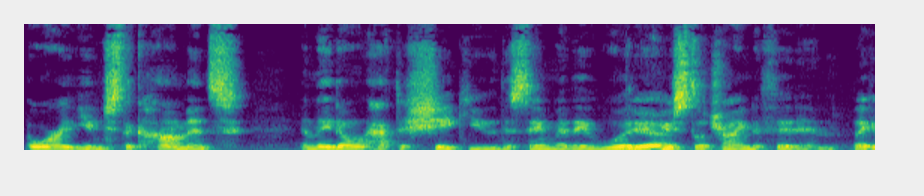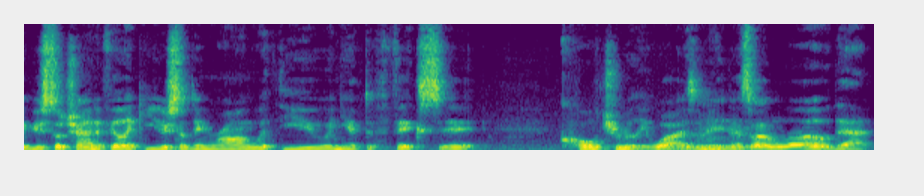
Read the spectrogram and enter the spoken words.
or even just the comments and they don't have to shake you the same way they would Yeah. if you're still trying to fit in. Like if you're still trying to feel like there's something wrong with you and you have to fix it culturally wise. I mean, Mm. so I love that.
